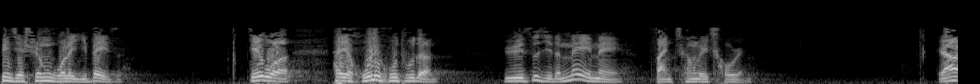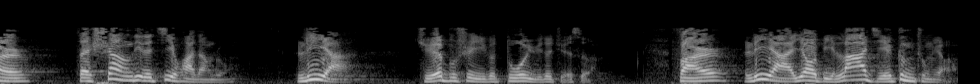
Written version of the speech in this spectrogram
并且生活了一辈子，结果他也糊里糊涂的与自己的妹妹反成为仇人。然而，在上帝的计划当中，利亚绝不是一个多余的角色，反而利亚要比拉杰更重要。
